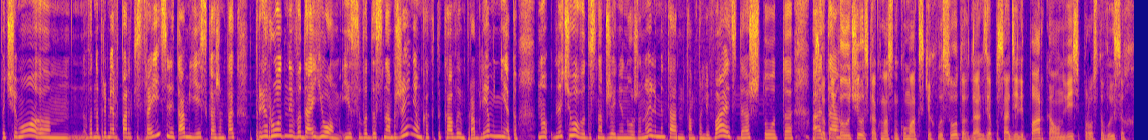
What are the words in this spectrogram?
почему, эм, вот, например, в парке строителей там есть, скажем так, природный водоем, и с водоснабжением как таковым проблем нету. Но для чего водоснабжение нужно? Ну, элементарно там поливать, да, что-то. Ну, А чтобы там- не получилось, как у нас на Кумакских высотах, да, где посадили парк, а он весь просто высох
